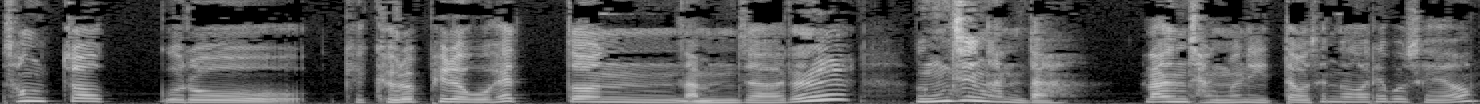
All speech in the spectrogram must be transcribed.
성적으로 이렇게 괴롭히려고 했던 남자를 응징한다 라는 장면이 있다고 생각을 해보세요.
